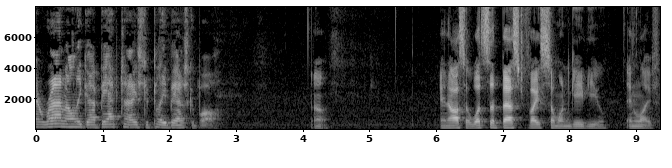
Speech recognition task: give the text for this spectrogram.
And Ron only got baptized to play basketball. Oh. And also, what's the best advice someone gave you in life?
